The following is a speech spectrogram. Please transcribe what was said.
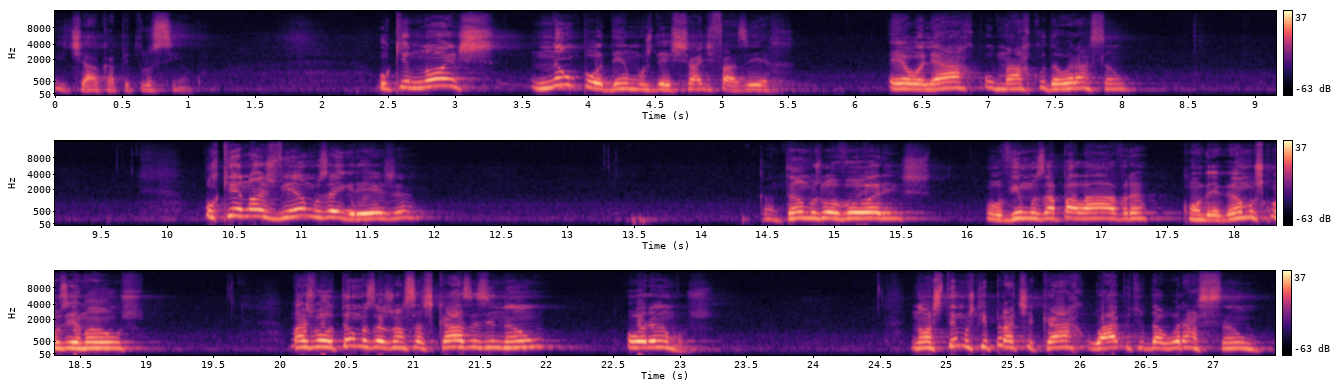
e Tiago capítulo 5. O que nós não podemos deixar de fazer é olhar o marco da oração. Porque nós viemos à igreja, cantamos louvores, ouvimos a palavra, congregamos com os irmãos, mas voltamos às nossas casas e não oramos. Nós temos que praticar o hábito da oração.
